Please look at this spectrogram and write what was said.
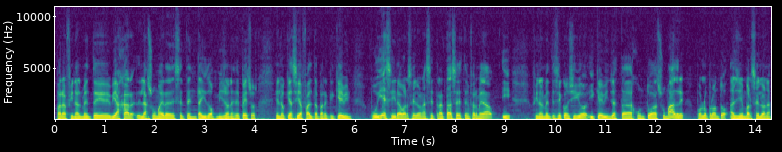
para finalmente viajar. La suma era de 72 millones de pesos, es lo que hacía falta para que Kevin pudiese ir a Barcelona, se tratase de esta enfermedad y finalmente se consiguió y Kevin ya está junto a su madre, por lo pronto, allí en Barcelona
